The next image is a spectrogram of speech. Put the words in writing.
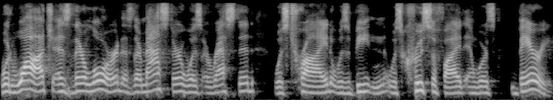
would watch as their Lord, as their master, was arrested, was tried, was beaten, was crucified, and was buried.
